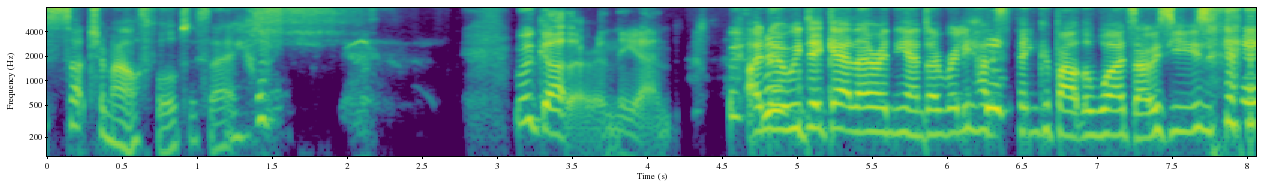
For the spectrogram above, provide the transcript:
such a mouthful to say we got there in the end. I know we did get there in the end. I really had to think about the words I was using. No,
